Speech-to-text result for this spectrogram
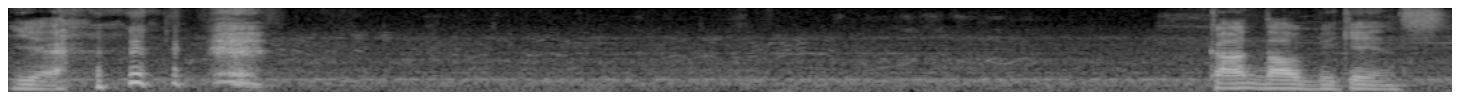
Yeah. Countdown begins.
